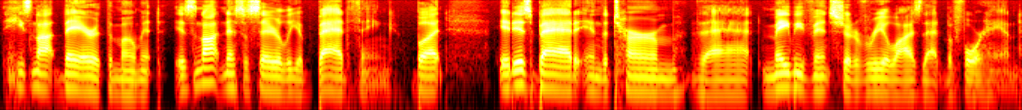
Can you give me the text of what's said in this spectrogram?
he's not there at the moment is not necessarily a bad thing, but it is bad in the term that maybe Vince should have realized that beforehand.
